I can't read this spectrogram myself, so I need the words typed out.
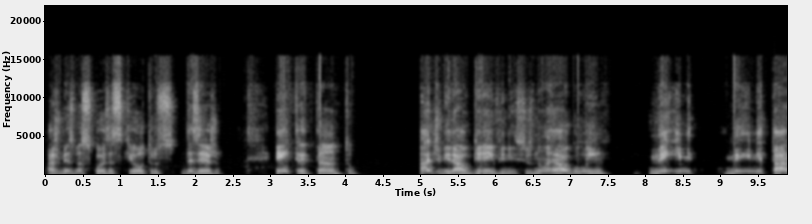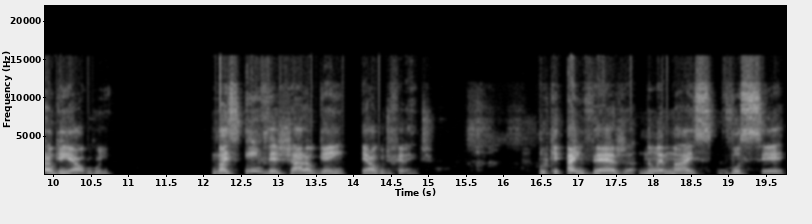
as mesmas coisas que outros desejam. Entretanto, admirar alguém, Vinícius, não é algo ruim. Nem, imi nem imitar alguém é algo ruim. Mas invejar alguém é algo diferente. Porque a inveja não é mais você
